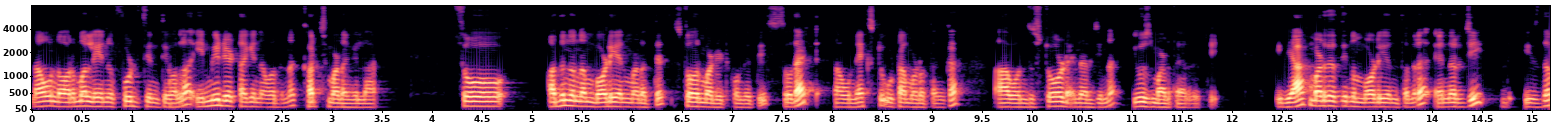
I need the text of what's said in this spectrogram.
ನಾವು ನಾರ್ಮಲ್ ಏನು ಫುಡ್ ತಿಂತೀವಲ್ಲ ಇಮಿಡಿಯೇಟಾಗಿ ನಾವು ಅದನ್ನು ಖರ್ಚು ಮಾಡೋಂಗಿಲ್ಲ. ಸೊ ಅದನ್ನು ನಮ್ಮ ಬಾಡಿ ಏನು ಮಾಡುತ್ತೆ? ಸ್ಟೋರ್ ಮಾಡಿ ಇಟ್ಕೊಂಡೈತಿ ಸೊ ದ್ಯಾಟ್ ನಾವು ನೆಕ್ಸ್ಟ್ ಊಟ ಮಾಡೋ ತನಕ ಆ ಒಂದು ಸ್ಟೋರ್ಡ್ ಎನರ್ಜಿನ ಯೂಸ್ ಮಾಡ್ತಾ ಇರ್ತೈತಿ. ಇದು ಯಾಕೆ ಮಾಡ್ತೈತಿ ನಮ್ಮ ಬಾಡಿ ಅಂತಂದ್ರೆ energy is the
